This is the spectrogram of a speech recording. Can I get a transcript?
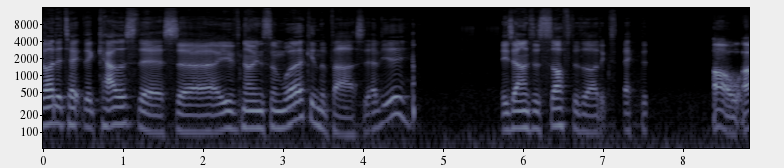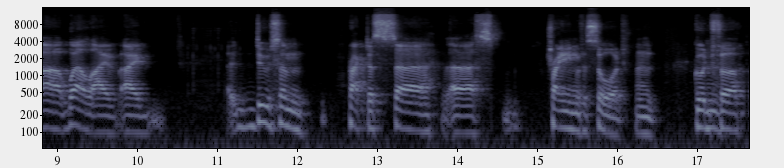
Do I detect a callus there, sir. You've known some work in the past, have you? These aren't as soft as I'd expected. Oh, uh, well, I I uh, do some practice uh, uh, training with a sword, and good for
